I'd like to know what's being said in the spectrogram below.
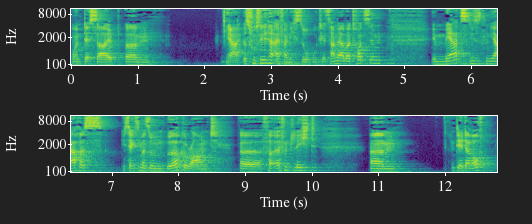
Und deshalb, ähm, ja, das funktioniert halt einfach nicht so gut. Jetzt haben wir aber trotzdem im März dieses Jahres ich sage jetzt mal so ein Workaround äh, veröffentlicht, ähm, der darauf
